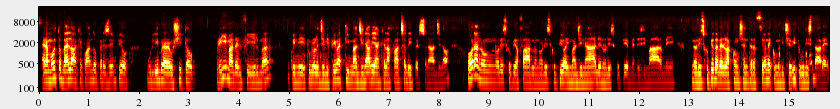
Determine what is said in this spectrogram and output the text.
Era molto bello anche quando, per esempio, un libro era uscito prima del film, quindi tu lo leggevi prima e ti immaginavi anche la faccia dei personaggi, no? Ora non, non, riesco più a farlo, non riesco più a immaginare, non riesco più a immedesimarmi, non riesco più ad avere la concentrazione, come dicevi tu, di stare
